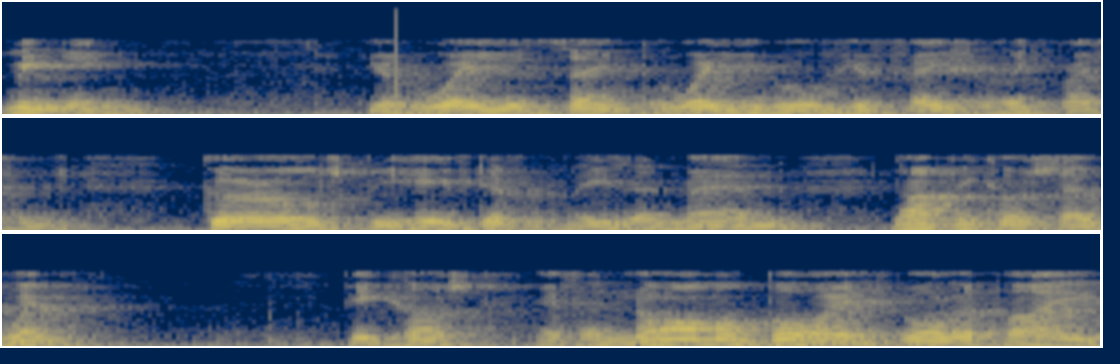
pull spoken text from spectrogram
meaning your way you think, the way you move, your facial expressions. Girls behave differently than men, not because they're women. Because if a normal boy is brought up by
